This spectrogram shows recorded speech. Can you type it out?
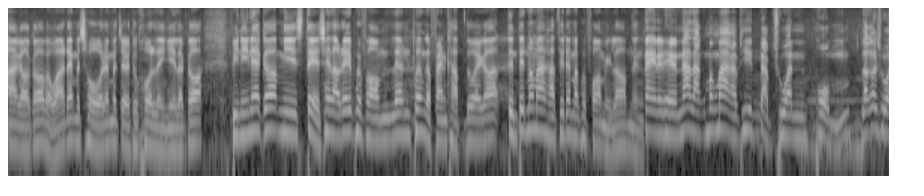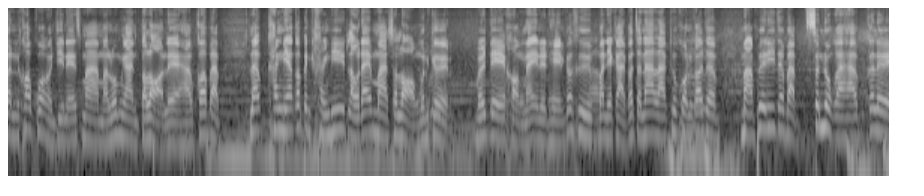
มากันเราก็แบบว่าได้มาโชว์ได้มาเจอทุกคนอะไรอย่างงี้แล้วก็ปีนี้เนี่ยก็มีสเตจให้เราได้เพอร์ฟอร์มเล่นเพิ่มกับแฟนคลับด้วยก็ตื่นเต้นมากๆครับที่ได้มาเพอร์ฟอร์มอีกรอบหนึ่งในเอนเตอร์เทนน่ารักมากๆครับที่แบบชวนผม แล้วก็ชวนครอบครัวของ GNS มามาร่วมงานตลอดเลยครับ ก็แบบแล้วครั้งเนี้ยก็เป็นครั้งที่เราได้มาฉลองวันเกิดเบิร์ d เดย์ของนายเอนเตอร์เทนก็คือครับ บรรยากาศก็จะน่ารักทุกคนก็จะมาเพื่อที่จะแบบสนุกอะครับ ก็เลย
